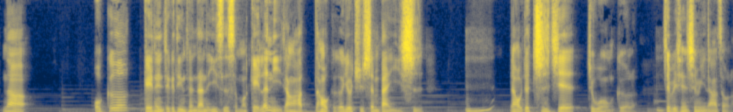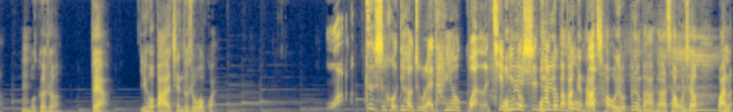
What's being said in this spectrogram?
那我哥给了你这个定存单的意思是什么？给了你，然后他，然后我哥哥又去申办遗失。嗯，然后我就直接就问我哥了：“嗯、这笔钱是不是你拿走了？”嗯、我哥说：“对啊，以后爸的钱都是我管。”哇！这时候跳出来，他要管了。前面的事他都不管。我没有办法跟他吵，我就没有办法跟他吵。我想完了，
